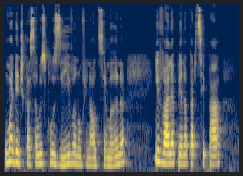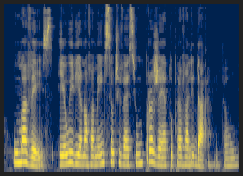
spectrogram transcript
uma dedicação exclusiva no final de semana e vale a pena participar uma vez. Eu iria novamente se eu tivesse um projeto para validar. Então,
